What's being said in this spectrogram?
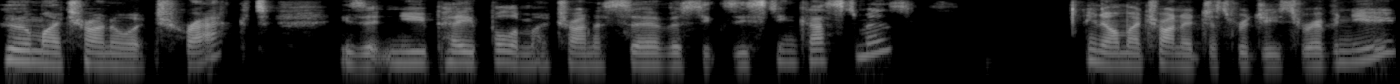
Who am I trying to attract? Is it new people? Am I trying to service existing customers? You know, am I trying to just reduce revenue?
